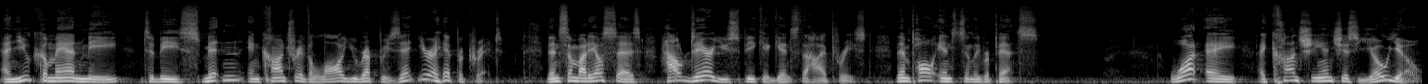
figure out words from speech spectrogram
and you command me to be smitten in contrary of the law you represent. You're a hypocrite. Then somebody else says, How dare you speak against the high priest? Then Paul instantly repents. What a, a conscientious yo yo.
